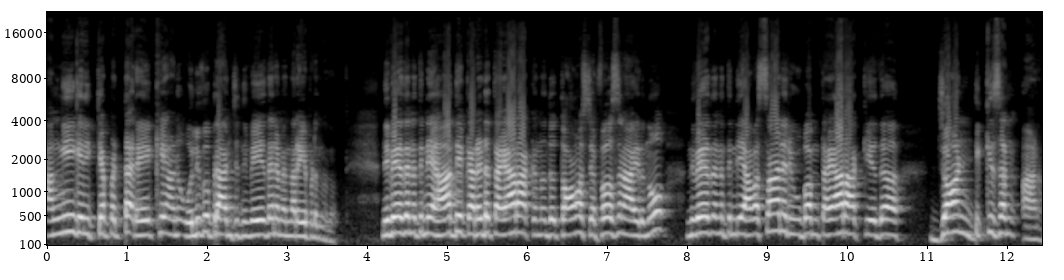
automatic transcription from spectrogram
അംഗീകരിക്കപ്പെട്ട രേഖയാണ് ഒലിവ് ബ്രാഞ്ച് നിവേദനം എന്നറിയപ്പെടുന്നത്. നിവേദനത്തിന്റെ ആദ്യ കരട് തയ്യാറാക്കുന്നത് തോമസ് ജെഫേഴ്സൺ ആയിരുന്നു. നിവേദനത്തിന്റെ അവസാന രൂപം തയ്യാറാക്കിയത് ജോൺ ഡിക്കിസൺ ആണ്.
